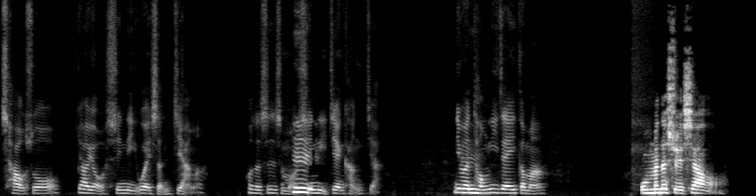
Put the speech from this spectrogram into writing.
吵说要有心理卫生假吗？或者是什么嗯心理健康假？你们同嗯意这一个吗？我们的学校，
